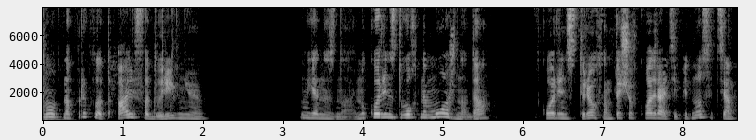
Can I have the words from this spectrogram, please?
Ну, от, наприклад, альфа дорівнює. Ну, я не знаю. Ну, корінь з двох не можна, да? Корінь з трьох, там те, що в квадраті підноситься,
